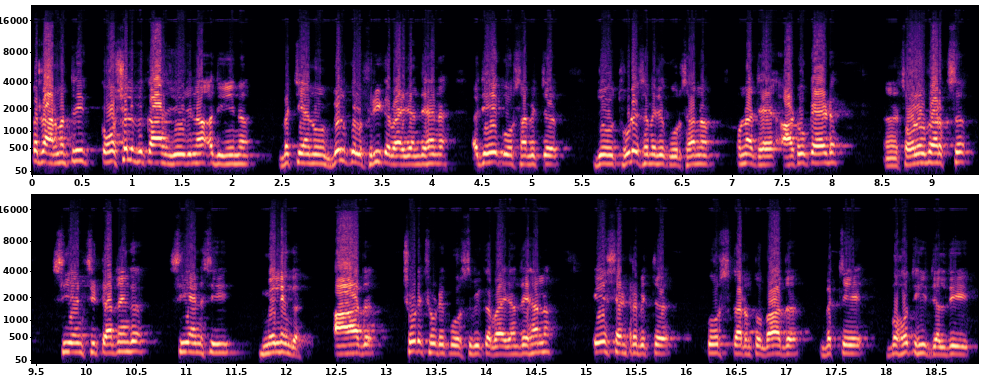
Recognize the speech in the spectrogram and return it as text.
ਪ੍ਰਧਾਨ ਮੰਤਰੀ ਕੌਸ਼ਲ ਵਿਕਾਸ ਯੋਜਨਾ ਅਧੀਨ ਬੱਚਿਆਂ ਨੂੰ ਬਿਲਕੁਲ ਫ੍ਰੀ ਕਰਵਾਏ ਜਾਂਦੇ ਹਨ। ਅਜਿਹੇ ਕੋਰਸਾਂ ਵਿੱਚ ਜੋ ਥੋੜੇ ਸਮੇਂ ਦੇ ਕੋਰਸ ਹਨ, ਉਹਨਾਂ 'ਚ ਹੈ AutoCAD SolidWorks CNC turning CNC milling ਆਦਿ ਛੋਟੇ ਛੋਟੇ ਕੋਰਸ ਵੀ ਕਰਵਾਏ ਜਾਂਦੇ ਹਨ। ਇਸ ਸੈਂਟਰ ਵਿੱਚ ਕੋਰਸ ਕਰਨ ਤੋਂ ਬਾਅਦ ਬੱਚੇ ਬਹੁਤ ਹੀ ਜਲਦੀ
